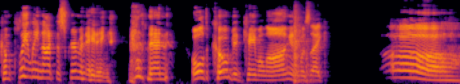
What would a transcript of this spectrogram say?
completely not discriminating. And then old COVID came along and was like, oh.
